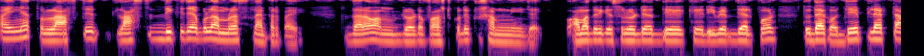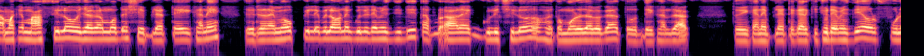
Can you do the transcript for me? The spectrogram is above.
পাই না। তো লাস্টের লাস্টের দিকে যাই বলে আমরা স্নাইপার পাই। তো দাঁড়াও, আমি ভিডিওটা ফার্স্ট করে একটু সামনে নিয়ে যাই। আমাদেরকে সোলো ডিয়ার দেখে রিভাইভ দেওয়ার পর, তো দেখো যে প্লেয়ারটা আমাকে মারছিল ওই জায়গার মধ্যে, সেই প্লেয়ারটা এখানে, তো এটার আমি ওপি লেভেলে অনেকগুলি ড্যামেজ দিয়ে দিই, তারপর আর এক গুলি ছিল, হয়তো মরে যাবে গা, তো দেখা যাক। তো এখানে প্লেয়ারটাকে আর কিছু ড্যামেজ দিয়ে ওর ফুল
